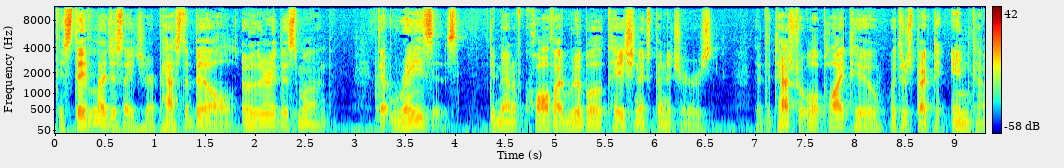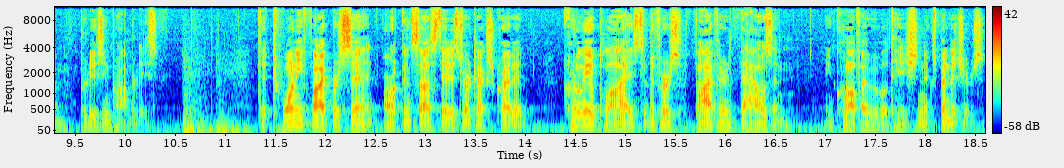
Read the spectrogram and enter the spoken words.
The state legislature passed a bill earlier this month that raises the amount of qualified rehabilitation expenditures that the tax credit will apply to with respect to income producing properties. The 25% Arkansas State Historic Tax Credit currently applies to the first 500,000 in qualified rehabilitation expenditures.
